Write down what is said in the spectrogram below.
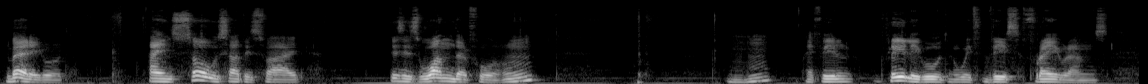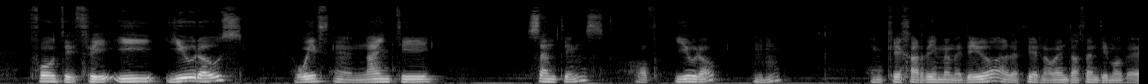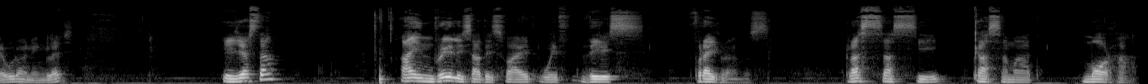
Very good. I'm so satisfied. This is wonderful. Hmm? Mm-hmm. I feel really good with this fragrance. 43 euros with uh, 90 centimes of euro. Mm-hmm. ¿En qué jardín me he metido? Al decir 90 céntimos de euro en inglés. Y ya está. I'm really satisfied with this fragrance. Rassasi Kasamat Morhav.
